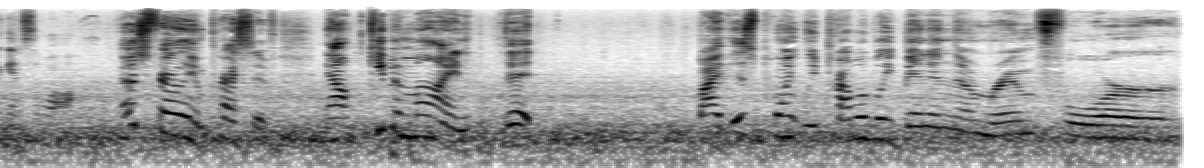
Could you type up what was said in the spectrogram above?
against the wall. That was fairly impressive. Now, keep in mind that by this point we'd probably been in the room for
